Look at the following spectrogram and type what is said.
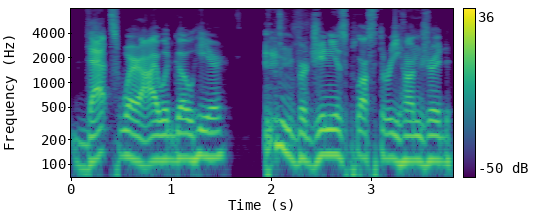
That's where I would go here. Virginia's plus 300.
